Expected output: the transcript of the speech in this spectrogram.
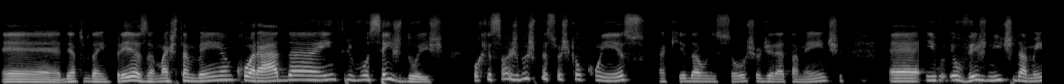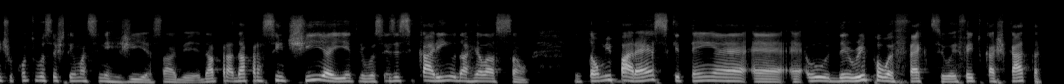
é, dentro da empresa, mas também ancorada entre vocês dois porque são as duas pessoas que eu conheço aqui da WinSocial diretamente, é, e eu vejo nitidamente o quanto vocês têm uma sinergia, sabe? Dá para dá sentir aí entre vocês esse carinho da relação. Então, me parece que tem é, é, o The Ripple Effect, o efeito cascata.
